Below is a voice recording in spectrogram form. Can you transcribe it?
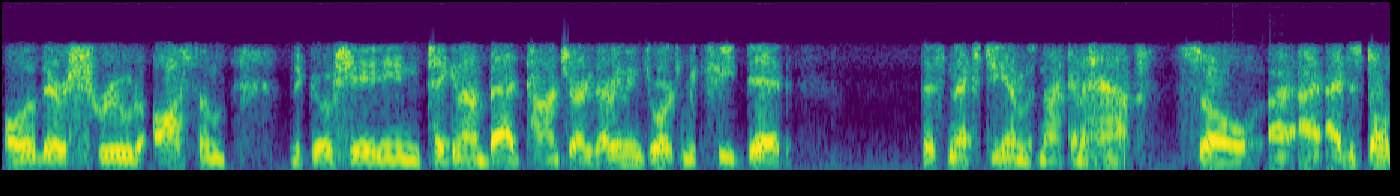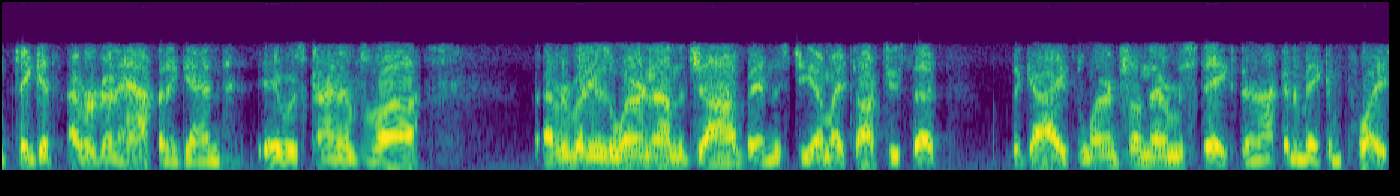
all of their shrewd, awesome negotiating, taking on bad contracts, everything George McPhee did, this next GM is not going to have. So I, I just don't think it's ever going to happen again. It was kind of uh, everybody was learning on the job, and this GM I talked to said the guys learn from their mistakes. They're not going to make them twice.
